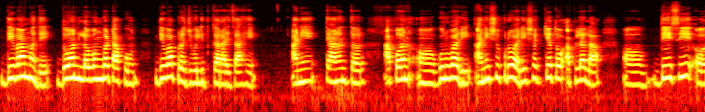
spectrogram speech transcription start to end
दिवामध्ये दोन लवंग टाकून दिवा प्रज्वलित करायचा आहे. आणि त्यानंतर आपण गुरुवारी आणि शुक्रवारी शक्यतो आपल्याला देसी देशी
